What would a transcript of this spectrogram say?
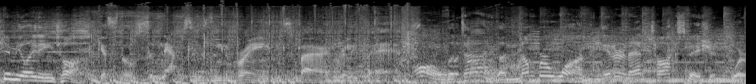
Stimulating talk. Gets those synapses in the brain firing really fast. All the time. The number one internet talk station where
